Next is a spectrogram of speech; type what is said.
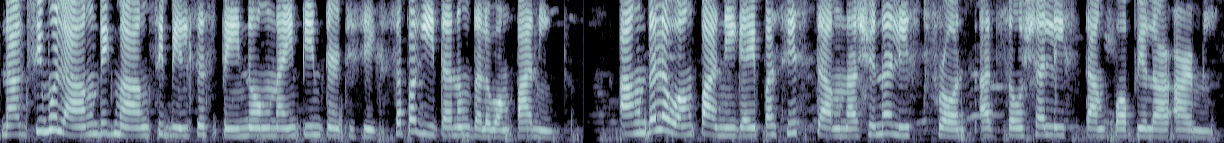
Nagsimula ang digmaang sibil sa Spain noong 1936 sa pagitan ng dalawang panig. Ang dalawang panig ay pasistang Nationalist Front at Socialistang Popular Army.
